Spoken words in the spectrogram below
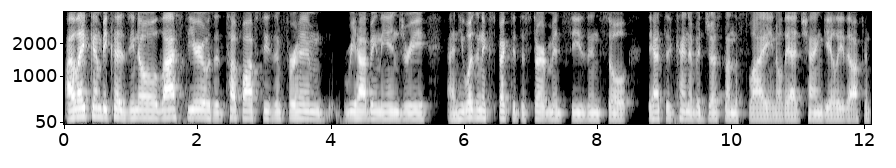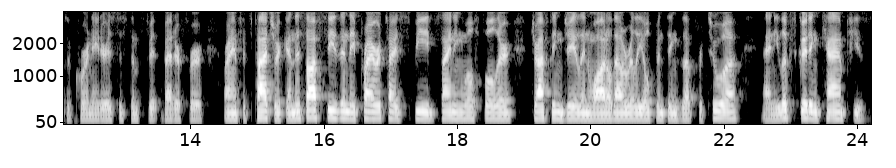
I like him because you know last year was a tough offseason for him, rehabbing the injury and he wasn't expected to start mid-season, so they had to kind of adjust on the fly. You know, they had Chan Gailey, the offensive coordinator. His system fit better for Ryan Fitzpatrick. And this offseason, they prioritized speed, signing Will Fuller, drafting Jaylen Waddle. That'll really open things up for Tua. And he looks good in camp. He's,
